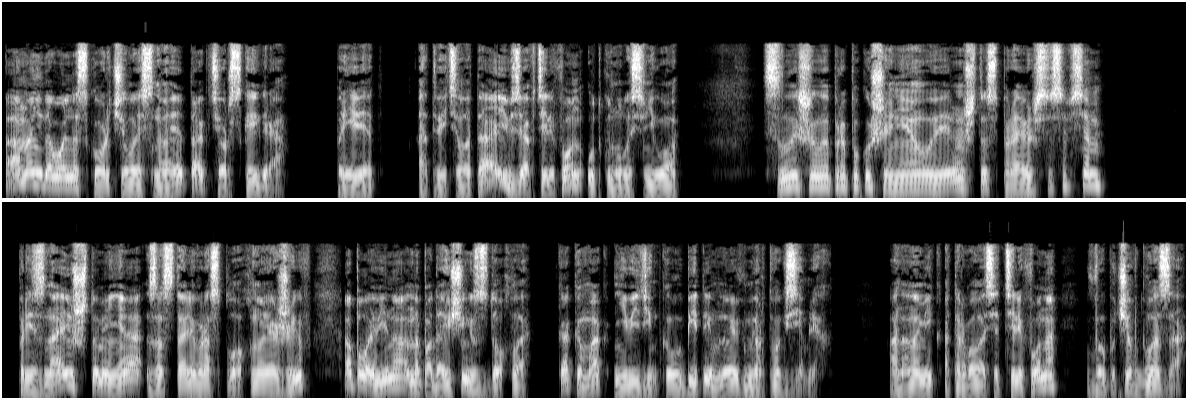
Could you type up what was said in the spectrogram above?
Она недовольно скорчилась, но это актерская игра. «Привет!» — ответила та и, взяв телефон, уткнулась в него. «Слышала про покушение. Уверен, что справишься со всем?» «Признаюсь, что меня застали врасплох, но я жив, а половина нападающих сдохла, как и маг-невидимка, убитый мной в мертвых землях». Она на миг оторвалась от телефона, выпучив глаза,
